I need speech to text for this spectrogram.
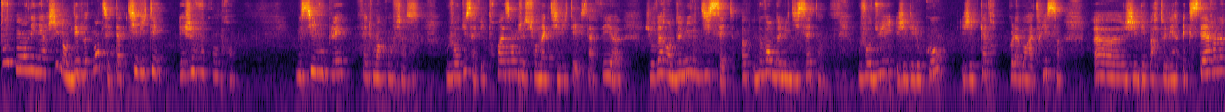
toute mon énergie dans le développement de cette activité. Et je vous comprends. Mais s'il vous plaît, faites-moi confiance. Aujourd'hui, ça fait trois ans que je suis en activité. Ça fait, euh, j'ai ouvert en 2017, novembre 2017. Aujourd'hui, j'ai des locaux, j'ai quatre collaboratrices. Euh, j'ai des partenaires externes,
